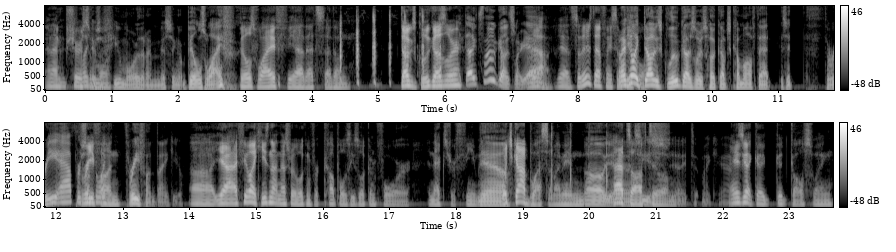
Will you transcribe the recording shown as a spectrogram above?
and I'm I sure feel like there's more. a few more that I'm missing. Bill's wife. Bill's wife, yeah, that's I don't. Doug's glue guzzler. Doug's Glue Guzzler, yeah. yeah. So there's definitely some. But I feel like Doug's Glue Guzzler's hookups come off that, is it Three app or Three something like Fun. that? Three Fun, thank you. Uh, yeah, I feel like he's not necessarily looking for couples. He's looking for an extra female. Yeah. Which God bless him. I mean, Oh, yeah. Hats off to him. Yeah, I tip my cap. and he's got good good golf swing.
